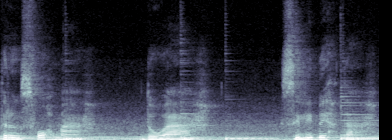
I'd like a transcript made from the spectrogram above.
transformar, doar, se libertar.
